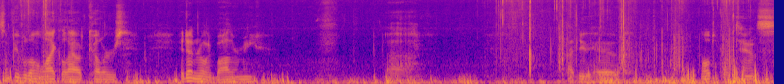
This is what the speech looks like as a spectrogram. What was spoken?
Some people don't like loud colors it doesn't really bother me. Uh, I do have multiple tents.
